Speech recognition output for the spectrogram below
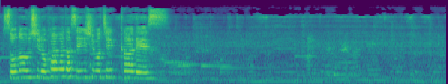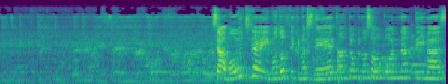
ー。その後ろ鎌田選手もチェッカーです。さあもう1台戻ってきますね。単独の走行になっています。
